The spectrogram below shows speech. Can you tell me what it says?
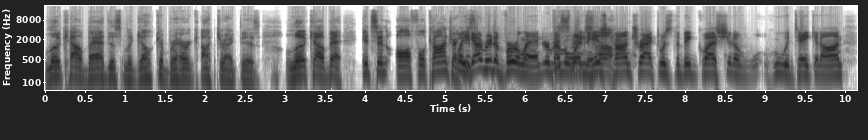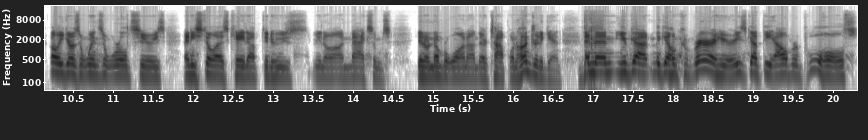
Look how bad this Miguel Cabrera contract is. Look how bad. It's an awful contract. well, you got rid of Verlander. Remember when his oh. contract was the big question of who would take it on? Well, he goes and wins a World Series, and he still has Kate Upton, who's you know on Maxim's you know number one on their top 100 again. And then you've got Miguel Cabrera here. He's got the Albert Pujols.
